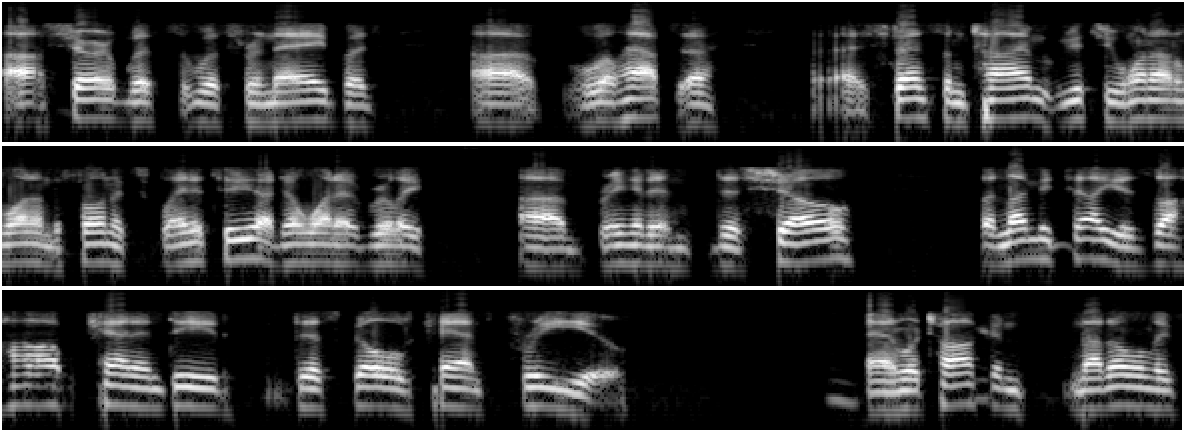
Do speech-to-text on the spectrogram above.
I'll share it with with Renee, but uh, we'll have to uh, spend some time with you one on one on the phone, explain it to you. I don't want to really uh, bring it in this show, but let me tell you, Zahab can indeed, this gold can free you. And we're talking not only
